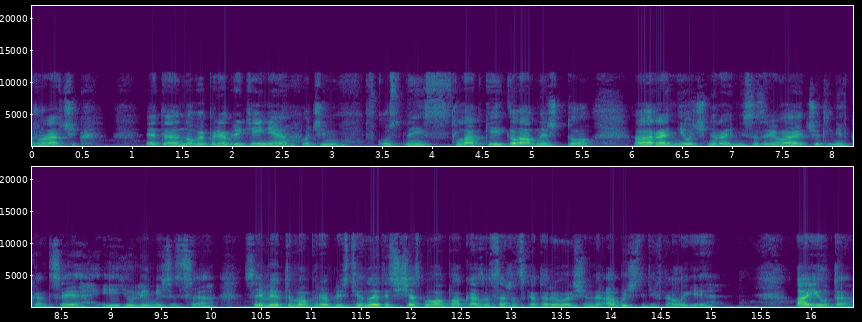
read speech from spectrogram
журавчик. Это новое приобретение, очень вкусный, сладкий. Главное, что а, ранний, очень ранний, созревает чуть ли не в конце июля месяца. Советую вам приобрести. Но это сейчас мы вам показываем саженцы, которые выращены обычной технологией. Аюта.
